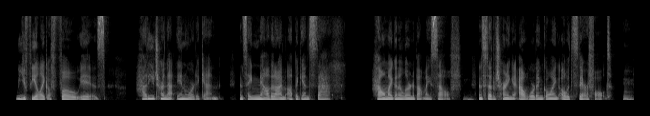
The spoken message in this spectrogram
you feel like a foe is, how do you turn that inward again and say, now that I'm up against that, how am I going to learn about myself? mm, Instead of turning it outward and going, oh, it's their fault, mm.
